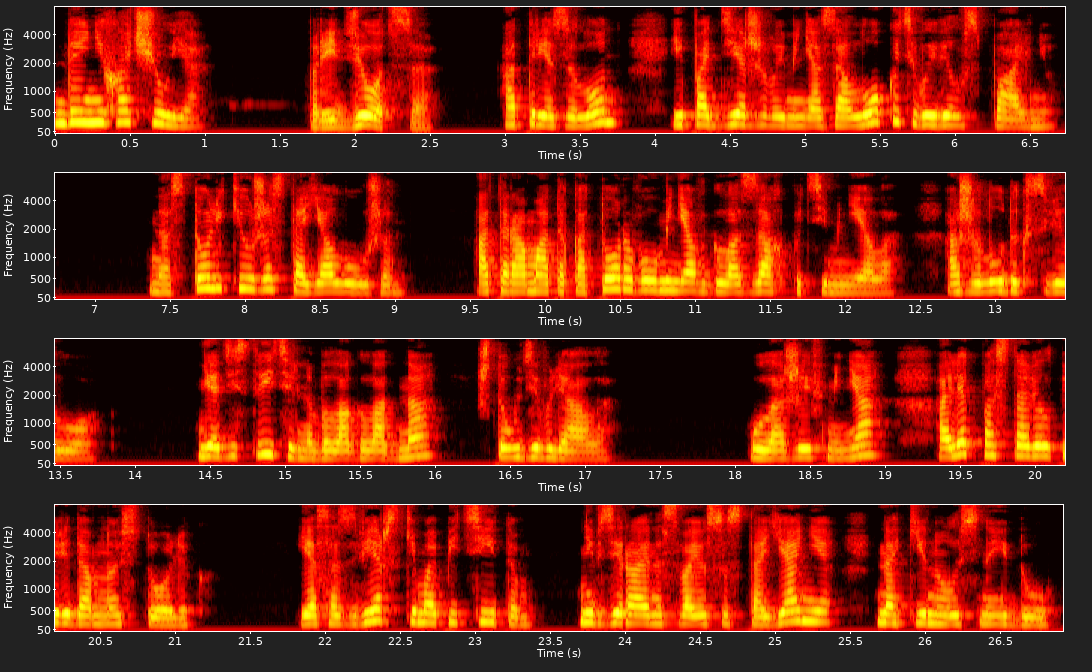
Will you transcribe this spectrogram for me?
Да и не хочу я». «Придется», — отрезал он и, поддерживая меня за локоть, вывел в спальню. На столике уже стоял ужин от аромата которого у меня в глазах потемнело, а желудок свело. Я действительно была голодна, что удивляло. Уложив меня, Олег поставил передо мной столик. Я со зверским аппетитом, невзирая на свое состояние, накинулась на еду.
